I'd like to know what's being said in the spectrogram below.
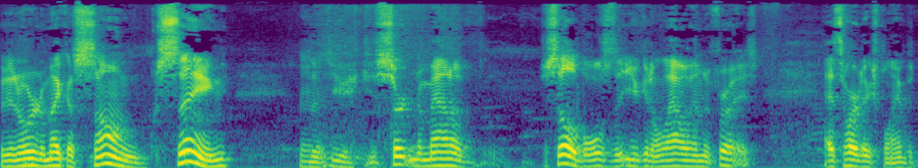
But in order to make a song sing, that you, a certain amount of syllables that you can allow in the phrase. That's hard to explain, but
